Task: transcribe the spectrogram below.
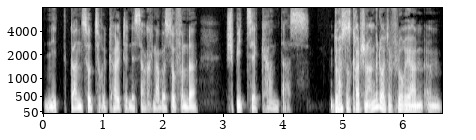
nicht ganz so zurückhaltende Sachen, aber so von der Spitze kam das. Du hast es gerade schon angedeutet, Florian. Ähm,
